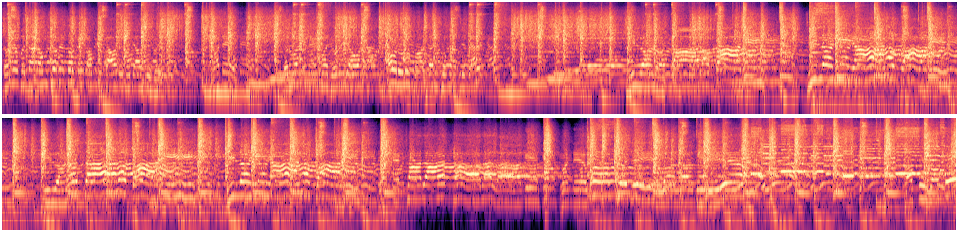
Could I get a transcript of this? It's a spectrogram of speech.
તમે બધા રમશો ને તો કંઈક અમને ગાવાની મજા આવશે ભાઈ. માટે ગરબાની લાઈનમાં જોડે જાઓ અને અવરોધો માલધારી સમાજ છે ત્યારે. ઝીલણ તારા પાણી, ઝીલણિયા પાણી. ઝીલણ મને વખ દેવા લાગે બાપુ. બાપુ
